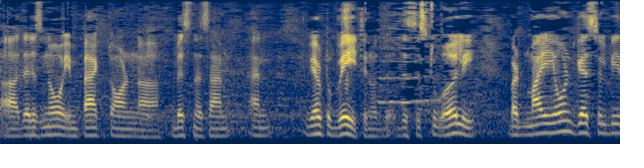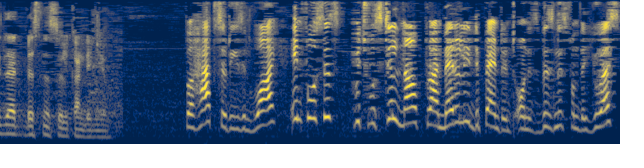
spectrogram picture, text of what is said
uh, there is no impact on uh, business. I'm, and we have to wait you know th this is too early. But my own guess will be that business will continue. Perhaps a reason why infosys which was still now primarily dependent on its business from the us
